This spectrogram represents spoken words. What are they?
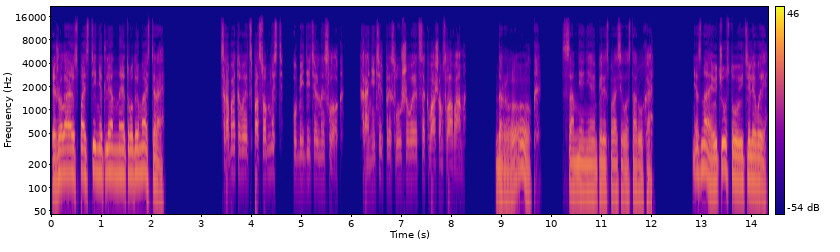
и желаю спасти нетленные труды мастера». Срабатывает способность «Убедительный слог». Хранитель прислушивается к вашим словам. «Друг?» — с сомнением переспросила старуха. «Не знаю, чувствуете ли вы,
